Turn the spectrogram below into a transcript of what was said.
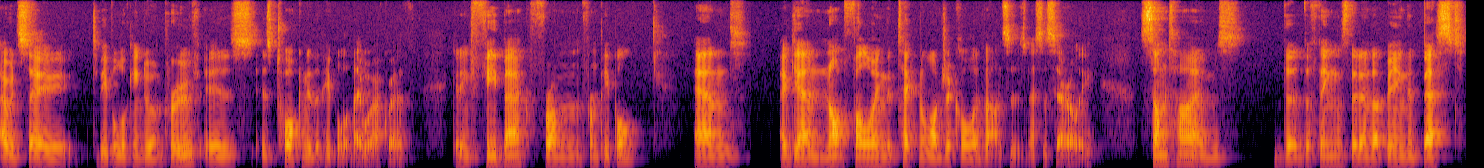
I would say to people looking to improve is is talking to the people that they work with, getting feedback from from people, and again, not following the technological advances necessarily. Sometimes the the things that end up being the best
